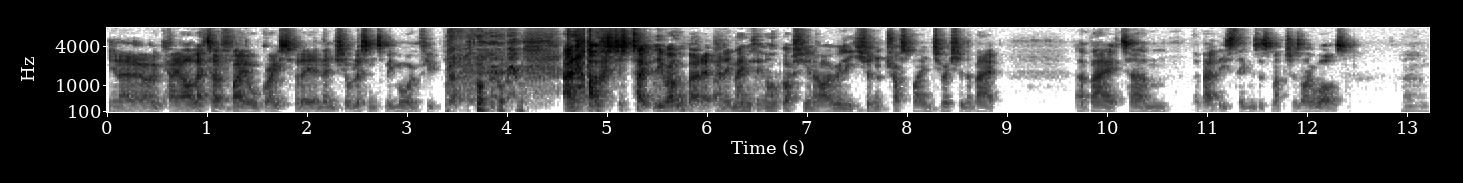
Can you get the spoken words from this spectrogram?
you know, okay, I'll let her fail gracefully, and then she'll listen to me more in future. and I was just totally wrong about it, and it made me think, oh gosh, you know, I really shouldn't trust my intuition about about um, about these things as much as I was. Um,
